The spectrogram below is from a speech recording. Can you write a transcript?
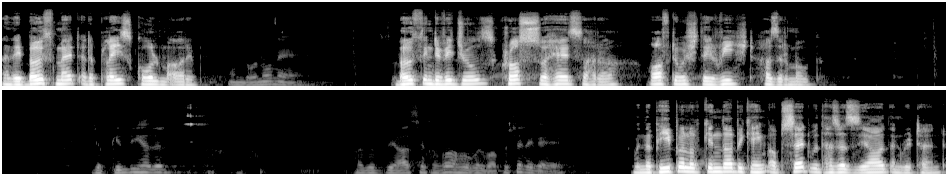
And they both met at a place called Ma'arib. Both individuals crossed Suhaid Sahara, after which they reached Hadramaut. When the people of Kinda became upset with Hazrat Ziyad and returned,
